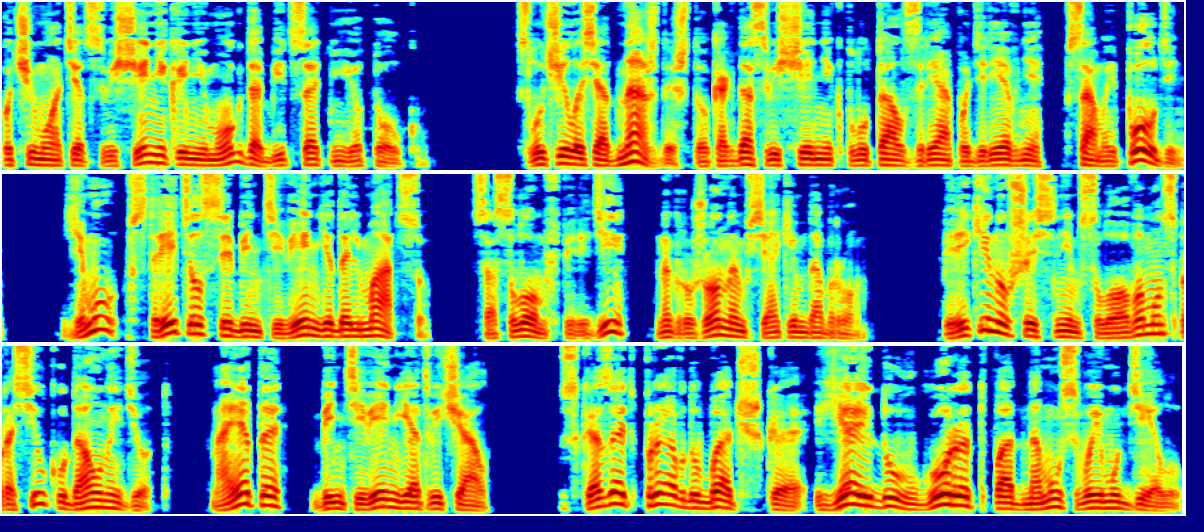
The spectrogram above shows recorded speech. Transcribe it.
Почему отец священника не мог добиться от нее толку? Случилось однажды, что когда священник плутал зря по деревне в самый полдень, ему встретился Бентивенье дель Мацу со слом впереди, нагруженным всяким добром. Перекинувшись с ним словом, он спросил, куда он идет. На это Бентивенье отвечал: "Сказать правду, батюшка, я иду в город по одному своему делу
